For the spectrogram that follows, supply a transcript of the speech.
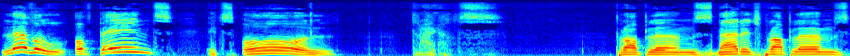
level of pains, it's all trials. Problems, marriage problems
